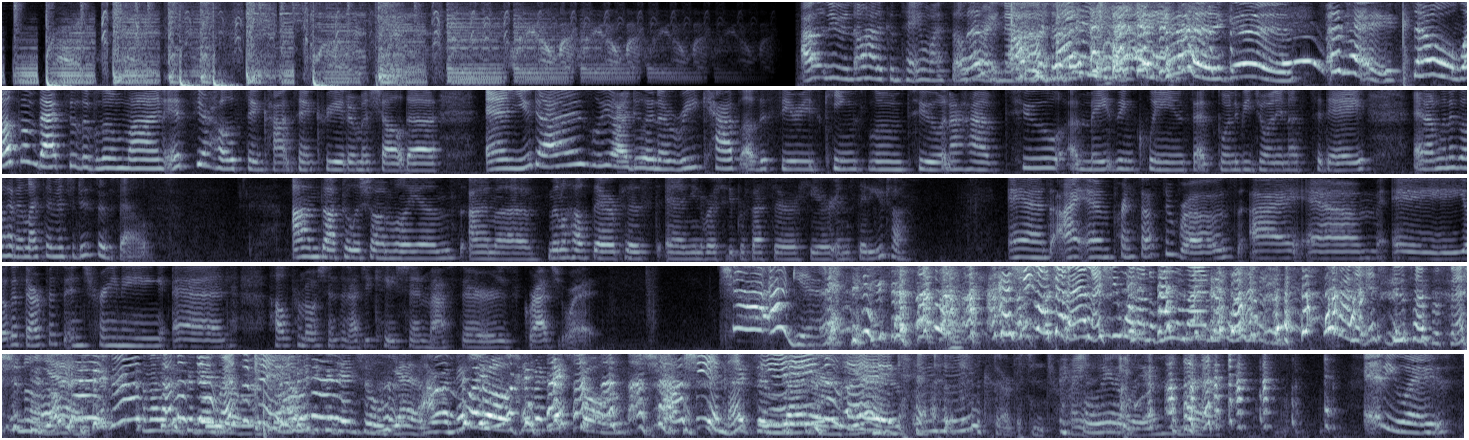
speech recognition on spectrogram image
I don't even know how to contain myself Let's- right now. good, good. Okay, so welcome back to the Bloom Line. It's your host and content creator, Michelda. And you guys, we are doing a recap of the series King's Bloom Too. And I have two amazing queens that's going to be joining us today. And I'm going to go ahead and let them introduce themselves. I'm Dr. LaShawn Williams. I'm a mental health therapist and university professor here in the state of Utah. And I am Princesse DesRose. I am a yoga therapist in training and health promotions and education master's graduate. Child, I guess. Because she gonna try to act like she went on the Bloom Line before. Trying to introduce her professional. Yes. Okay, girl, tell us your credentials. resume. Come on with okay? credentials, yes. I was like, Initials, initials. Child, she enunciating letters, like yes. Mhm. therapist in training. Clearly, yes. Anyways,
